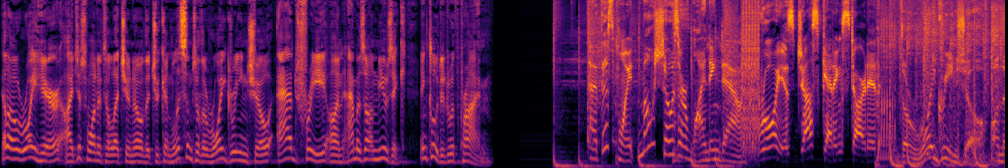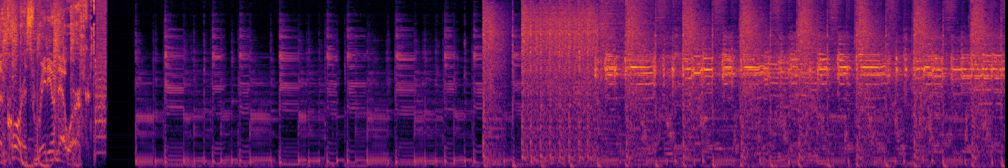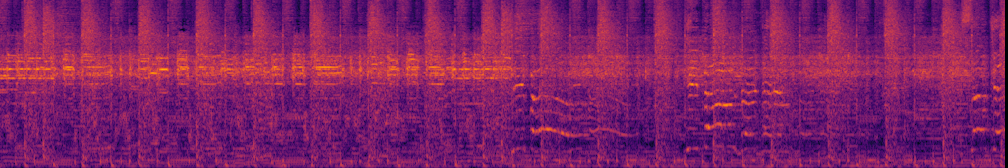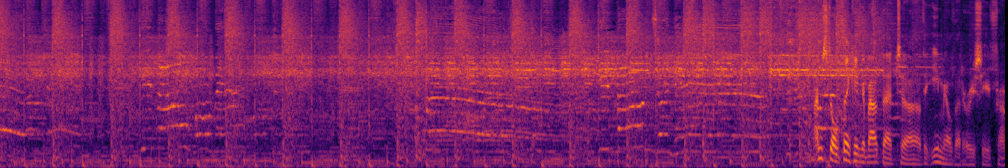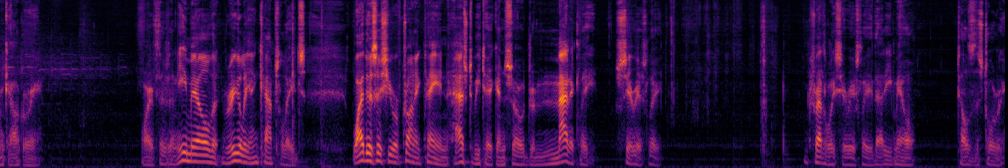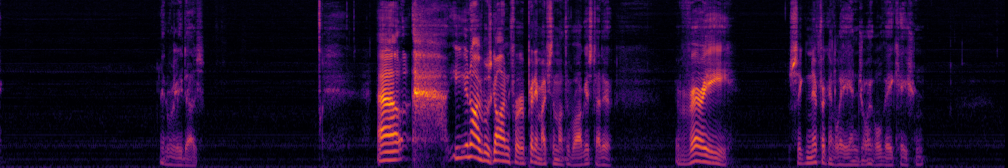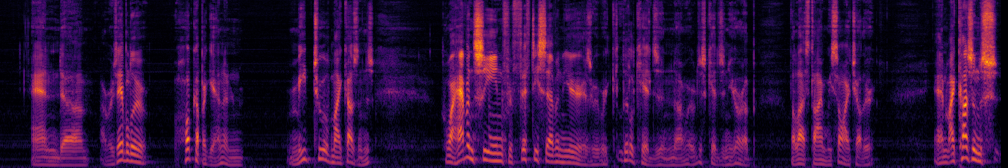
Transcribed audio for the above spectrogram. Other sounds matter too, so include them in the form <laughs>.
Hello, Roy here. I just wanted to let you know that you can listen to The Roy Green Show ad free on Amazon Music, included with Prime. At this point, most shows are winding down. Roy is just getting started. The Roy Green Show on the Corus Radio Network. I'm still thinking about that uh, the email that I received from Calgary. Or if there's an email that really encapsulates why this issue of chronic pain has to be taken so dramatically seriously, incredibly seriously, that email tells the story. It really does. Uh, you know, I was gone for pretty much the month of August. Had a very significantly enjoyable vacation. And uh, I was able to hook up again and meet two of my cousins who I haven't seen for 57 years. We were little kids, and uh, we were just kids in Europe the last time we saw each other. And my cousins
